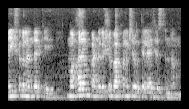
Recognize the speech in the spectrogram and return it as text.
వీక్షకులందరికీ మొహరం పండుగ శుభాకాంక్షలు తెలియజేస్తున్నాము.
